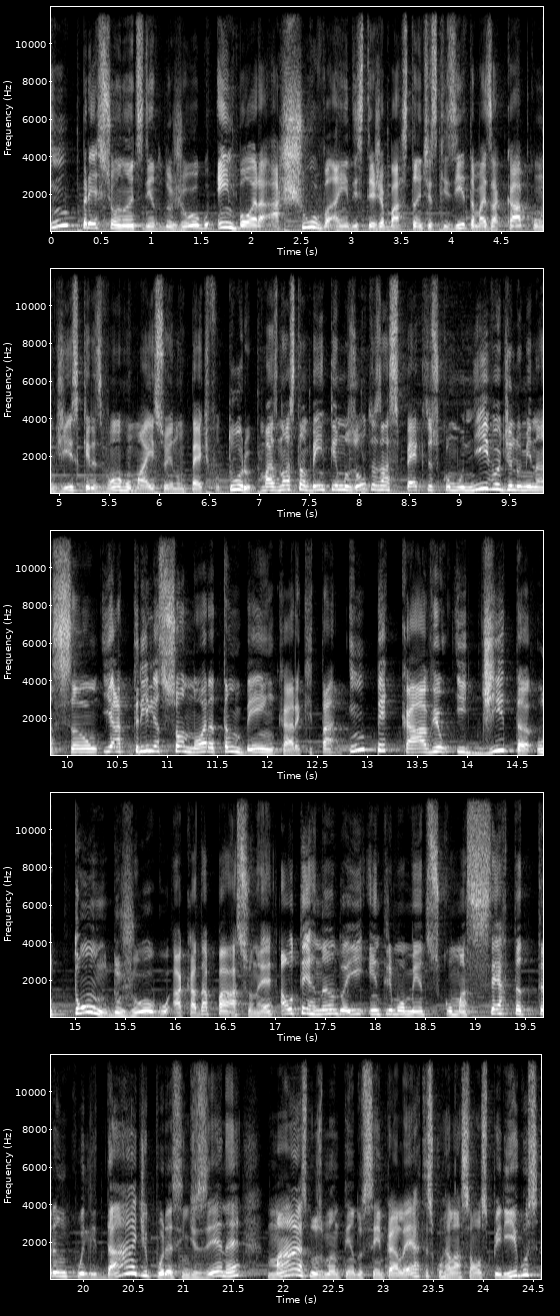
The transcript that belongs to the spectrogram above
impressionantes dentro do jogo, embora a chuva ainda esteja bastante esquisita, mas a Capcom diz que eles vão arrumar isso aí num patch futuro. Mas nós também temos outros aspectos como o nível de iluminação e a trilha sonora também, cara, que tá impecável e dita o tom do jogo a cada passo, né? Alternando aí entre momentos com uma certa tranquilidade, por assim dizer, né? Mas nos mantendo sempre alertas com relação aos perigos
